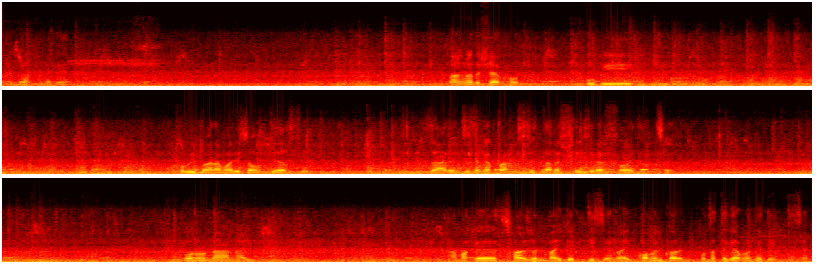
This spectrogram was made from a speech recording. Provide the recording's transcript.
আমি আপনাকে বাংলাদেশে এখন খুবই খুবই মারামারি চলতে আছে। যারা যে জায়গায় পাচ্ছে তারা সেই জায়গায় সহায় দিচ্ছে। কোনো না নাই। আমাকে ছয়জন ভাই দেখতেছে, ভাই কমেন্ট করেন, কোথা থেকে আমাকে দেখতেছেন?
